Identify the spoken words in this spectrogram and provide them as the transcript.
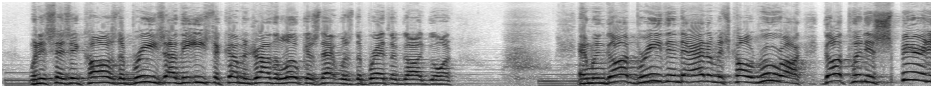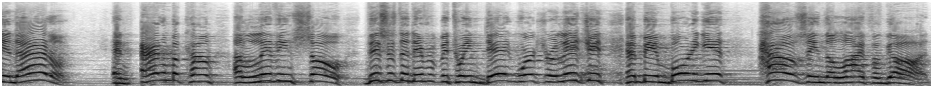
When it says it caused the breeze out of the east to come and drive the locusts, that was the breath of God going. And when God breathed into Adam, it's called Ruach. God put his spirit into Adam. And Adam become a living soul. This is the difference between dead works religion and being born again, housing the life of God.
